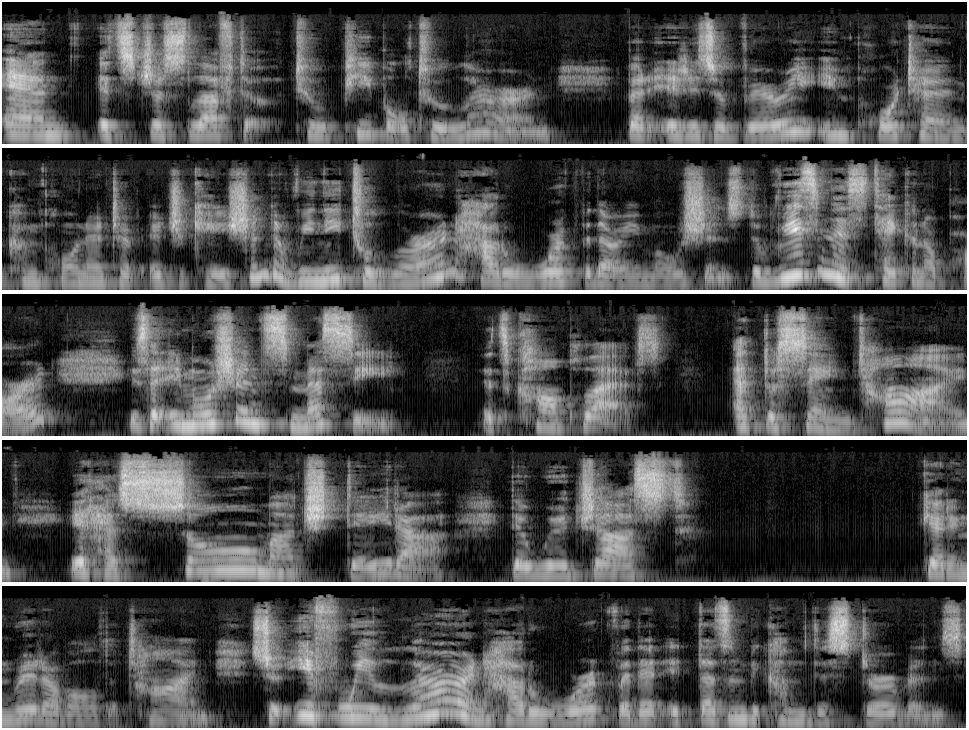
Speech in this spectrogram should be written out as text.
And it's just left to people to learn. But it is a very important component of education that we need to learn how to work with our emotions. The reason it's taken apart is that emotions messy, it's complex at the same time, it has so much data that we're just getting rid of all the time. So if we learn how to work with it, it doesn't become disturbance.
